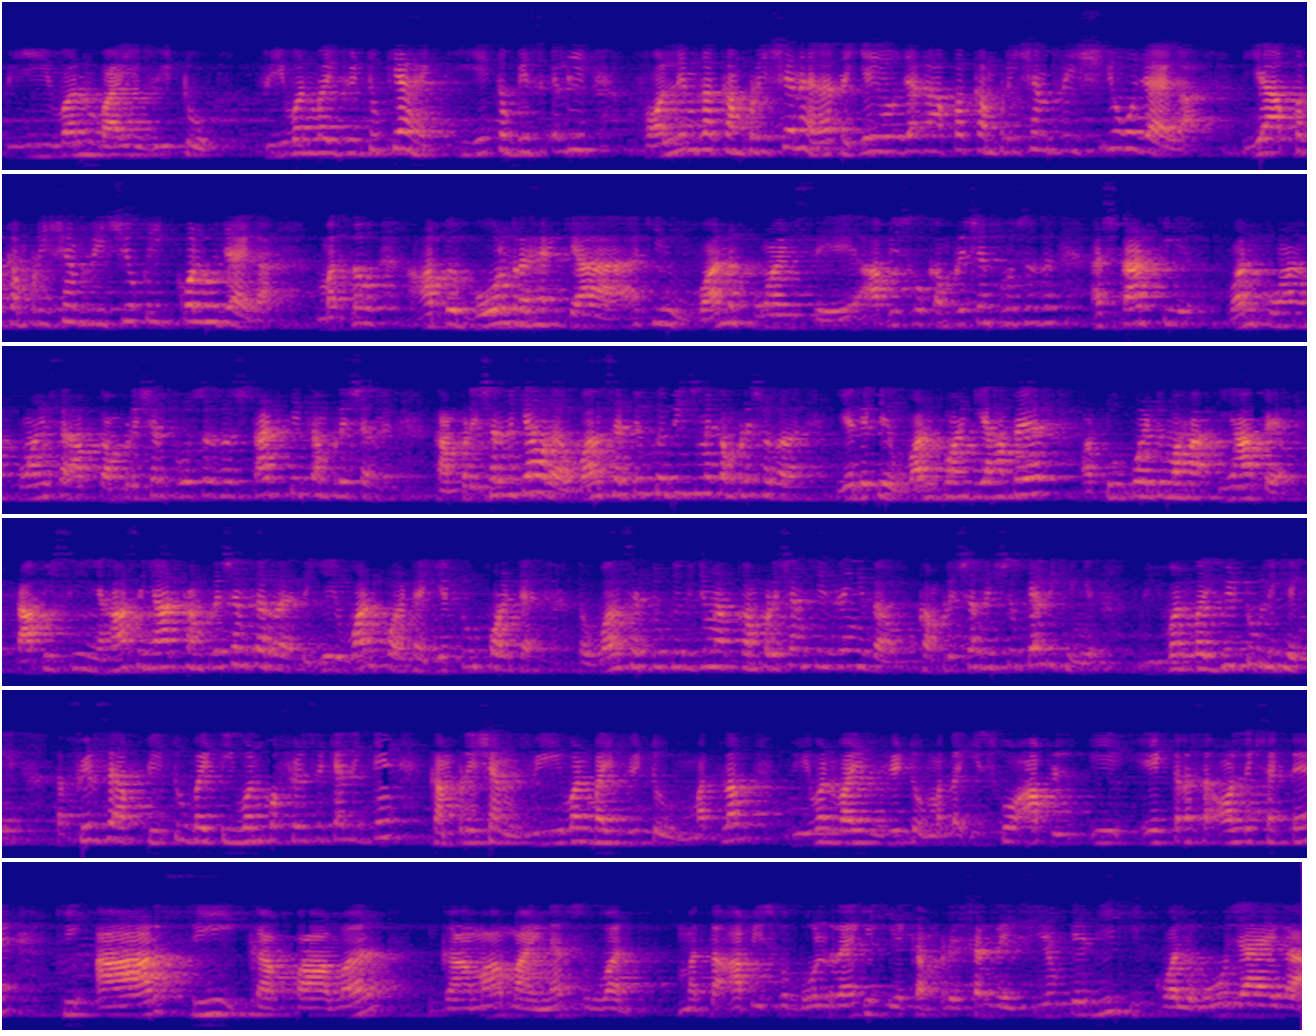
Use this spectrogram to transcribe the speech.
V one by V two V one by V two क्या है? ये तो बेसिकली वॉल्यूम का कंप्रेशन है ना तो ये हो जाएगा, आपका कंप्रेशन रेशियो हो जाएगा, ये आपका कंप्रेशन रेशियो को इक्वल हो जाएगा। मतलब आप बोल रहे हैं क्या कि वन पॉइंट से आप इसको कंप्रेशन प्रोसेस स्टार्ट किए वन पॉइंट से आप कंप्रेशन प्रोसेस स्टार्ट किए कंप्रेशन में। कंप्रेशन में क्या हो रहा है? वन से टू के बीच में कंप्रेशन हो रहा है। ये देखिए वन पॉइंट यहाँ पे और टू पॉइंट वहाँ, यहाँ पे। आप इसी, यहाँ से यहाँ कंप्रेशन कर रहे थे ये वन पॉइंट है, ये टू पॉइंट है। तो वन से टू के बीच में आप कंप्रेशन खींचेंगे तो कंप्रेशन रेशियो क्या लिखेंगे? वन बाई वी टू लिखेंगे तो फिर से आप T two by T one को फिर से क्या लिखते हैं? Compression V one by V two मतलब V one by V two मतलब इसको आप एक तरह से और लिख सकते हैं कि आर सी का पावर गामा माइनस वन मतलब आप इसको बोल रहे हैं कि ये कंप्रेशन रेशियो के भी इक्वल हो जाएगा।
